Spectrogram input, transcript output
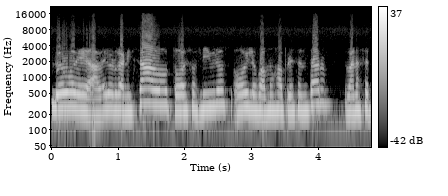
Luego de haber organizado todos esos libros, hoy los vamos a presentar, van a ser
